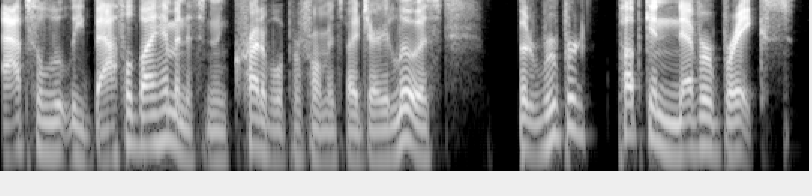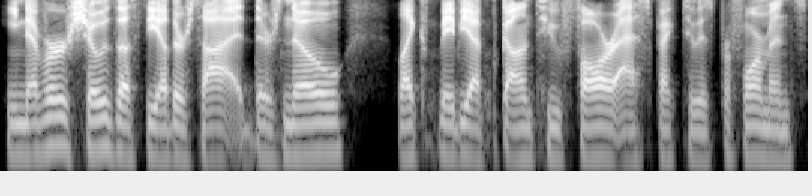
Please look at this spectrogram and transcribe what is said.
absolutely baffled by him. And it's an incredible performance by Jerry Lewis. But Rupert Pupkin never breaks. He never shows us the other side. There's no, like, maybe I've gone too far aspect to his performance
